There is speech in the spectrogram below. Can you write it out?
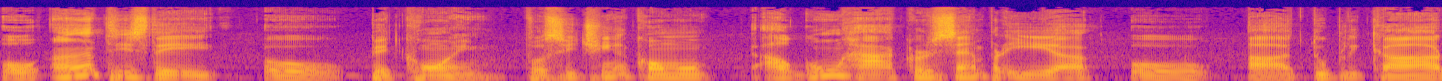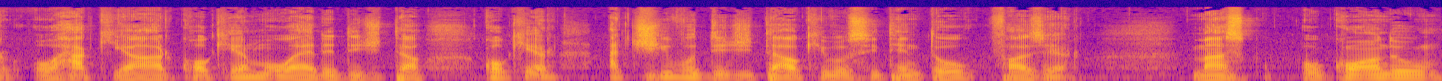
Ou antes de o Bitcoin, você tinha como algum hacker sempre ia ou, uh, duplicar ou hackear qualquer moeda digital, qualquer ativo digital que você tentou fazer. Mas quando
